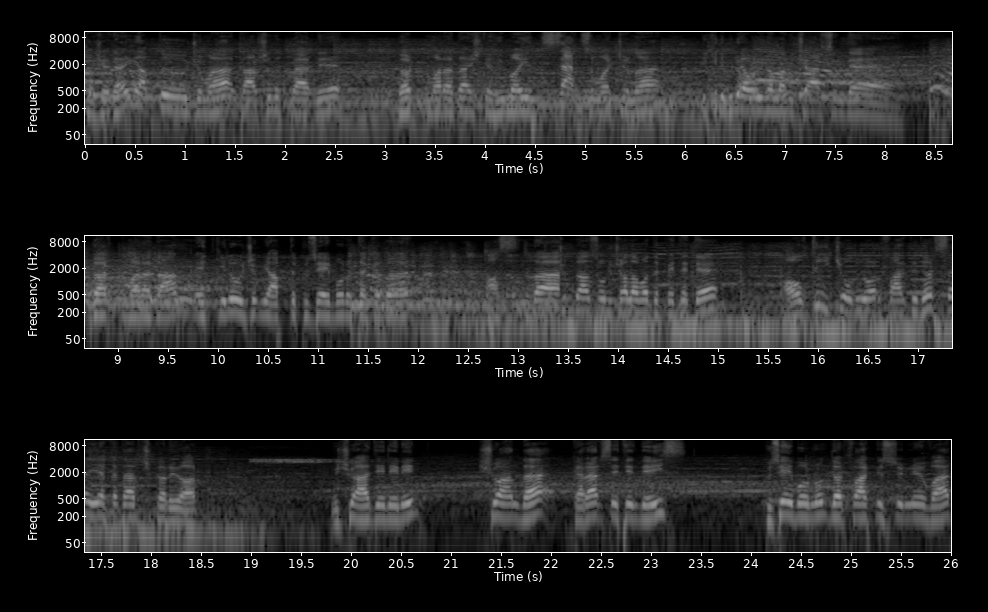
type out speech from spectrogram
köşeden yaptığı hücuma karşılık verdi. 4 numarada işte Hümayun sert smacına ikili blok oynalar içerisinde. 4 numaradan etkili hücum yaptı Kuzeyboru takımı. Aslında hücumdan sonuç alamadı PTT. 6-2 oluyor. Farkı 4 sayıya kadar çıkarıyor. Mücadelenin şu anda karar setindeyiz. Kuzeyboru'nun 4 farklı üstünlüğü var.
